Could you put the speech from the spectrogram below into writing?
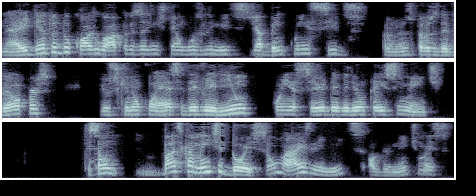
Né? E dentro do código Apex a gente tem alguns limites já bem conhecidos, pelo menos pelos developers, e os que não conhecem deveriam conhecer, deveriam ter isso em mente que são basicamente dois. São mais limites, obviamente, mas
